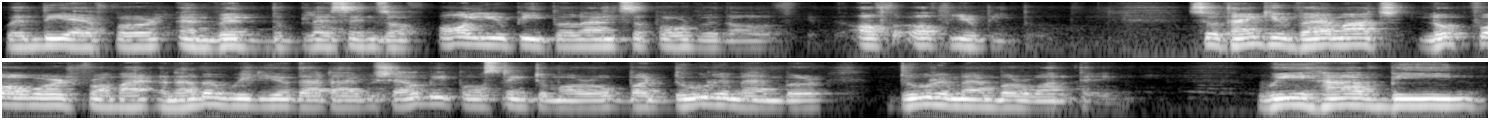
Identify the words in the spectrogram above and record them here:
with the effort and with the blessings of all you people and support with all of, of, of you people. So thank you very much. Look forward for my another video that i shall be posting tomorrow. But do remember do remember one thing. We have been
